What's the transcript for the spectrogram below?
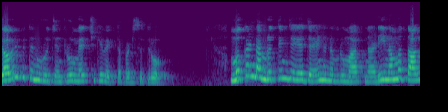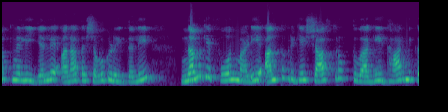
ಗೌರವಿತನೂರು ಜನರು ಮೆಚ್ಚುಗೆ ವ್ಯಕ್ತಪಡಿಸಿದರು. ಮುಖಂಡ ಮೃತ್ಯುಂಜಯ ಜಯಣ್ಣನವರು ಮಾತನಾಡಿ, ನಮ್ಮ ತಾಲೂಕಿನಲ್ಲಿ ಎಲ್ಲೇ ಅನಾಥ ಶವಗಳು ಇದ್ದಲ್ಲಿ ನಮಗೆ ಫೋನ್ ಮಾಡಿ ಅಂಥವರಿಗೆ ಶಾಸ್ತ್ರೋಕ್ತವಾಗಿ ಧಾರ್ಮಿಕ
